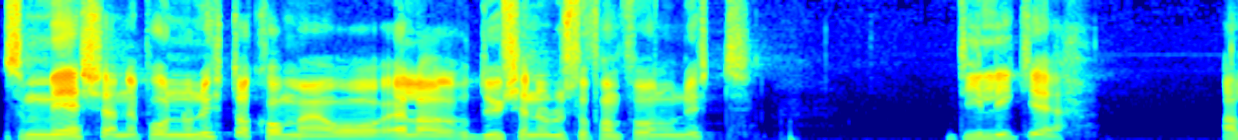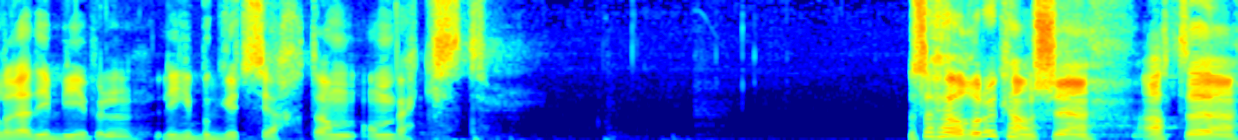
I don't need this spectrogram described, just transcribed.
som vi kjenner på når noe nytt har kommet, og, eller du kjenner du står framfor noe nytt, de ligger allerede i Bibelen. ligger på Guds hjerte om, om vekst. Og Så hører du kanskje at uh,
